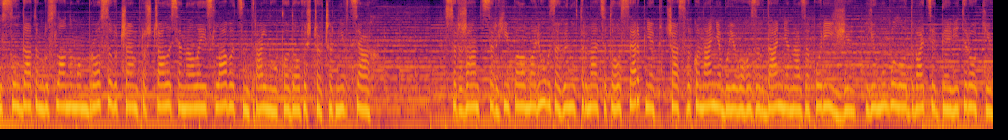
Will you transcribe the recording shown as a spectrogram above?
Із солдатом Русланом Амбросовичем прощалися на Алеї Слави центрального кладовища в Чернівцях. Сержант Сергій Паламарюк загинув 13 серпня під час виконання бойового завдання на Запоріжжі. Йому було 29 років.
